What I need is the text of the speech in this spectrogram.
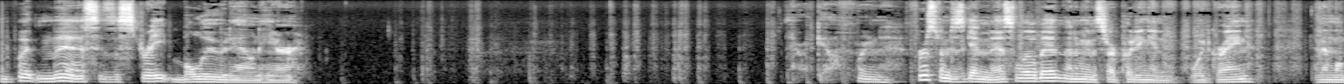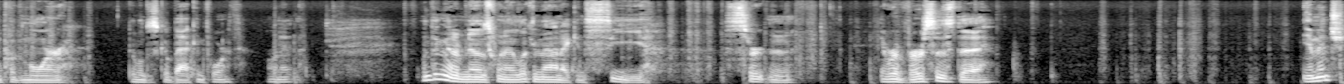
I'm putting this as a straight blue down here. There we go. We're gonna, first I'm just getting this a little bit, and then I'm going to start putting in wood grain. And then we'll put more then we'll just go back and forth on it. One thing that I've noticed when I look in that, I can see certain, it reverses the image.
